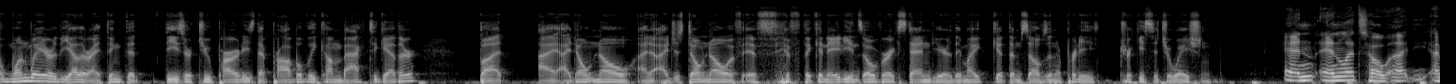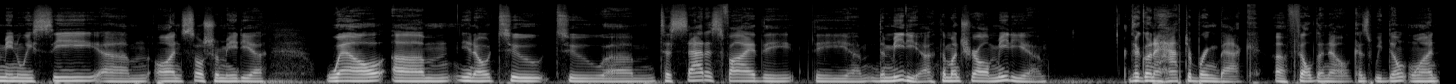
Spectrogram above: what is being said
one way or the other, I think that these are two parties that probably come back together, but I, I don't know. I, I just don't know if, if, if the Canadiens overextend here, they might get themselves in a pretty tricky situation. And and let's hope. Uh, I mean, we see um, on social media, well, um, you know, to to um, to satisfy the the um, the media, the Montreal media, they're going to have to bring back uh, Phil Danault because we don't want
